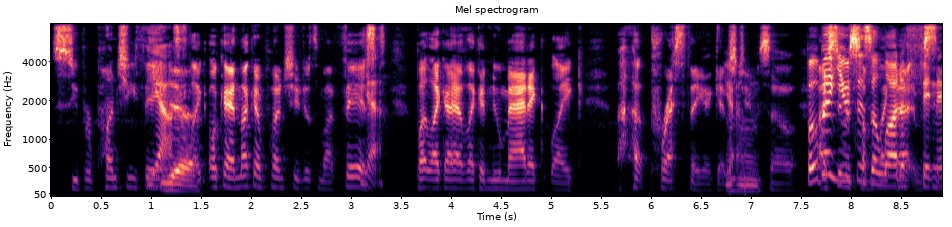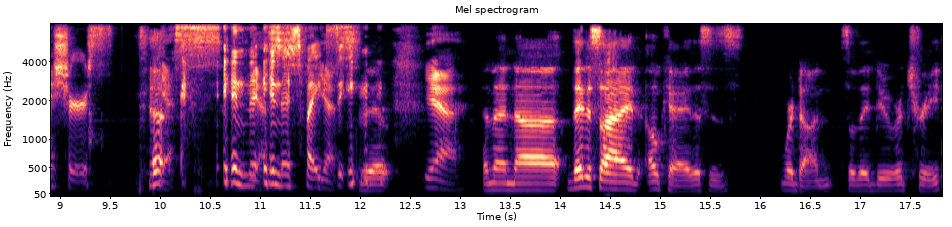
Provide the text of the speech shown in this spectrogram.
super punchy things. Yeah. Yeah. Like okay, I'm not gonna punch you just with my fist, Yeah. but like I have like a pneumatic like press thing against Yeah. you. So Boba uses a something like lot that. of It was sick. finishers Yes. in the in this fight Yes. scene. yeah. Yeah. And then uh, they decide, okay, this is we're done. So they do retreat.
